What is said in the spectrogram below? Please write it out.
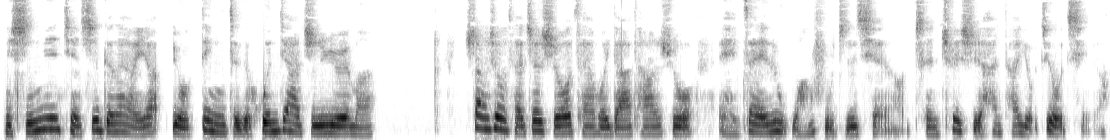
你十年前是跟他有要有订这个婚嫁之约吗？尚秀才这时候才回答他说：“哎，在入王府之前啊，臣确实和他有旧情啊。”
